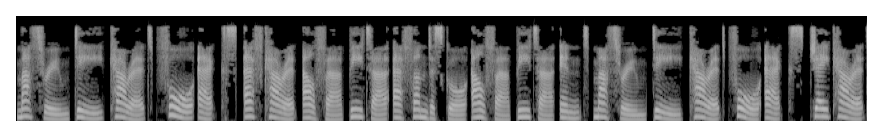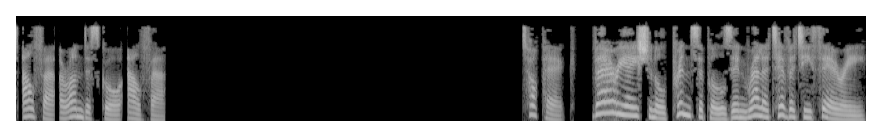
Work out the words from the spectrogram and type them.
mathroom d caret 4 x f caret alpha beta f underscore alpha beta int mathroom d caret 4 x j caret alpha a underscore alpha. Topic: Variational principles in relativity theory.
